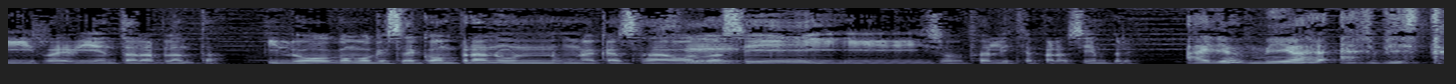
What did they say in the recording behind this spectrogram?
y revienta la planta. Y luego como que se compran un- una casa o algo así y, y son felices para siempre. Ay, Dios mío, has visto,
